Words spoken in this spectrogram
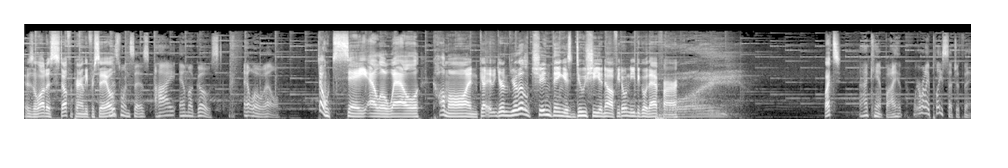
There's a lot of stuff apparently for sale. This one says, I am a ghost. LOL. Don't say LOL. Come on. Your your little chin thing is douchey enough. You don't need to go that far. What? I can't buy it. Where would I place such a thing?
